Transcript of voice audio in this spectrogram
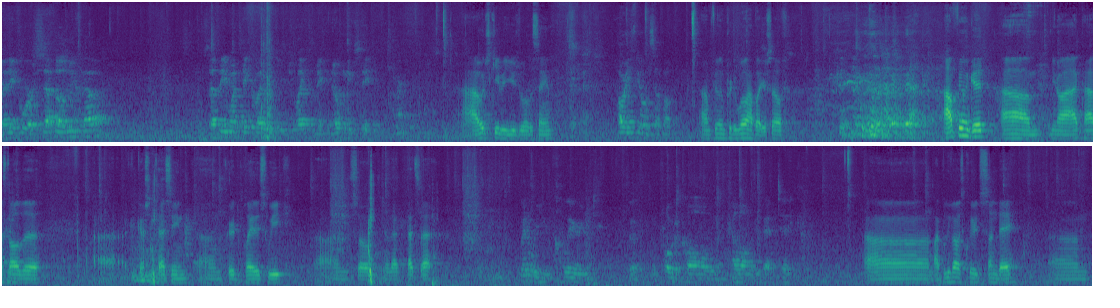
Ready for Sefo Liufau? Sefo, you want to take questions, would you like to make an opening statement? I would just keep it usual, the same. How are you feeling, Sefo? I'm feeling pretty well. How about yourself? I'm feeling good. Um, you know, I passed all the uh, concussion testing, um, cleared to play this week. Um, so, you know, that, that's that. When were you cleared the, the protocol and how long did that take? Um, I believe I was cleared Sunday. Um,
